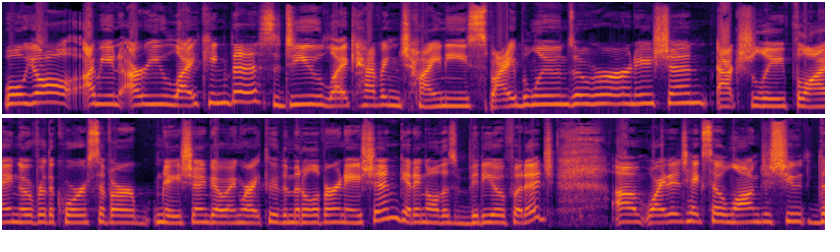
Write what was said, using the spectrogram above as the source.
Well, y'all, I mean, are you liking this? Do you like having Chinese spy balloons over our nation, actually flying over the course of our nation, going right through the middle of our nation, getting all this video footage? Um, why did it take so long to shoot the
